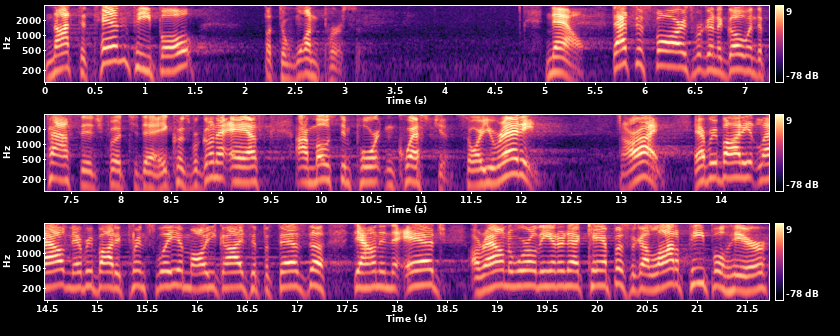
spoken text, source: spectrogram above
not to 10 people, but to one person. Now, that's as far as we're going to go in the passage for today because we're going to ask our most important question. So, are you ready? All right. Everybody at Loudoun, everybody Prince William, all you guys at Bethesda, down in the edge, around the world, the internet campus. We got a lot of people here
